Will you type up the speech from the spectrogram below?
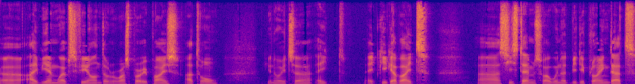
uh, IBM WebSphere on the Raspberry Pis at all. You know, it's a eight 8 gigabyte uh, system, so I will not be deploying that.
